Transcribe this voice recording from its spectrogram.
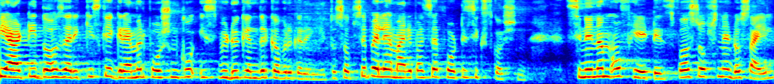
पीआरटी 2021 के ग्रामर पोर्शन को इस वीडियो के अंदर कवर करेंगे। तो सबसे पहले हमारे पास है 46 question synonym of hate is first option है डोसाइल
